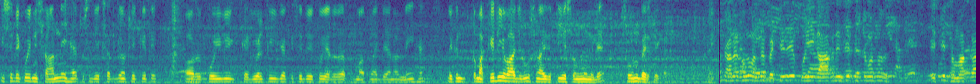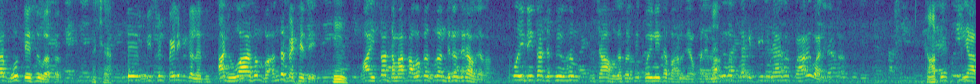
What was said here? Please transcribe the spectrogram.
ਕਿਸੇ ਦੇ ਕੋਈ ਨਿਸ਼ਾਨ ਨਹੀਂ ਹੈ, ਤੁਸੀਂ ਦੇਖ ਸਕਦੇ ਹੋ ਠੇਕੇ ਤੇ ਔਰ ਕੋਈ ਵੀ ਕੈਜੂਅਲਟੀ ਜਾਂ ਕਿਸੇ ਦੇ ਕੋਈ ਇਦਾਂ ਦਾ ਪਰਮਾਤਮਾ ਦੀ ਨਾਲ ਨਹੀਂ ਹੈ। ਲੇਕਿਨ ਧਮਾਕੇ ਦੀ ਆਵਾਜ਼ ਜ਼ਰੂਰ ਸੁਣਾਈ ਦਿੱਤੀ ਹੈ ਸੁਣਨ ਨੂੰ ਮਿਲਿਆ, ਸੋ ਉਹਨੂੰ ਵੈਰੀਫਾਈ ਕਰਾਂਗੇ। अचानक हम लोग अंदर बैठे थे कोई ग्राहक नहीं थे कस्टमर सर ऐसे धमाका बहुत तेज हुआ सर अच्छा। बीस मिनट पहले की गल है आज हुआ हम अंदर बैठे थे। हम्म। वहाँ इतना धमाका हुआ कि पूरा अंधेरा अंधेरा हो गया था। कोई नहीं था जख्मी होकर बचाव हो गया सर कि कोई नहीं था बाहर गया पूरा उड़ सर बाहर ही आवाज़ कहाँ पे? यहाँ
